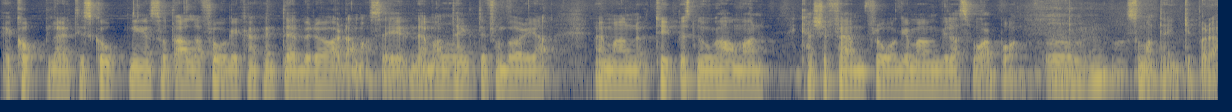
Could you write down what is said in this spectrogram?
är kopplade till skopningen. Så att alla frågor kanske inte är berörda, man säger, det man tänkte från början. Men man, typiskt nog har man kanske fem frågor man vill ha svar på. Så man tänker på det.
